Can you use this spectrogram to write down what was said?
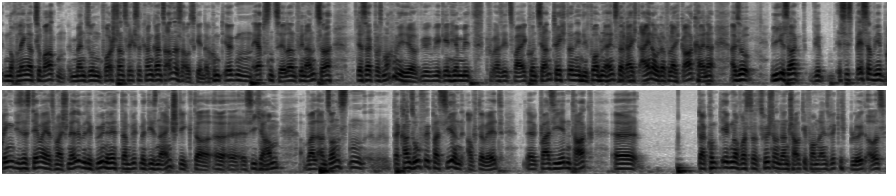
noch länger zu warten. Ich meine, so ein Vorstandswechsel kann ganz anders ausgehen. Da kommt irgendein Erbsenzähler, ein Finanzer, der sagt, was machen wir hier? Wir, wir gehen hier mit quasi zwei Konzerntöchtern in die Formel 1, da reicht einer oder vielleicht gar keiner. Also, wie gesagt, wir, es ist besser, wir bringen dieses Thema jetzt mal schnell über die Bühne, damit wir diesen Einstieg da äh, äh sicher haben, weil ansonsten, äh, da kann so viel passieren auf der Welt, äh, quasi jeden Tag. Äh, da kommt irgend noch was dazwischen und dann schaut die Formel 1 wirklich blöd aus,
